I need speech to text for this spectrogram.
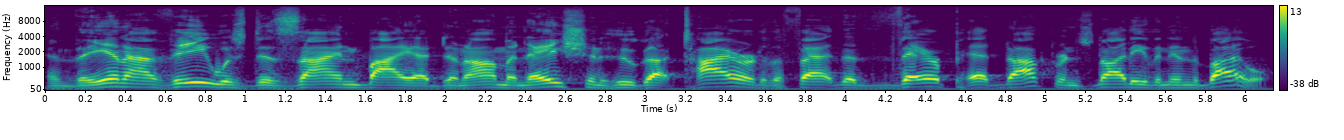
and the NIV was designed by a denomination who got tired of the fact that their pet doctrine's not even in the Bible.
